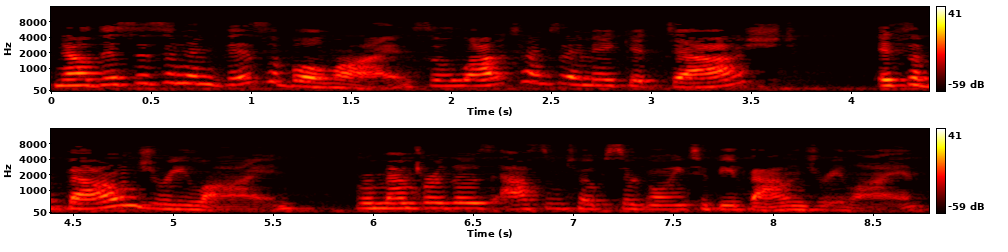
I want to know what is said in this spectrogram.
Now this is an invisible line. So a lot of times I make it dashed. It's a boundary line. Remember those asymptotes are going to be boundary lines.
